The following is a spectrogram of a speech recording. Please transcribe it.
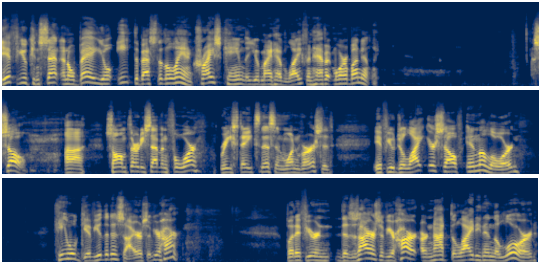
If you consent and obey, you'll eat the best of the land. Christ came that you might have life and have it more abundantly. So, uh, Psalm 37 4 restates this in one verse. If you delight yourself in the Lord, he will give you the desires of your heart. But if your the desires of your heart are not delighting in the Lord,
